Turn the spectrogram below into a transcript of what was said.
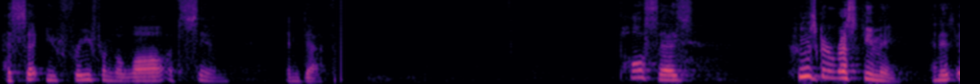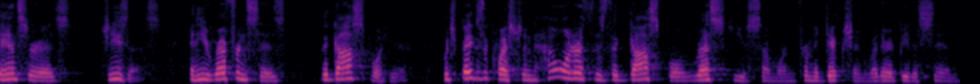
has set you free from the law of sin and death. Paul says, Who's going to rescue me? And his answer is Jesus. And he references the gospel here, which begs the question how on earth does the gospel rescue someone from addiction, whether it be to sin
